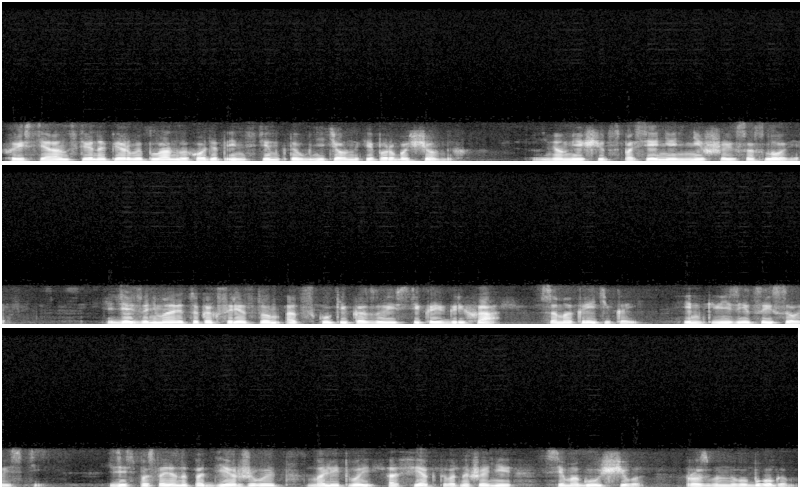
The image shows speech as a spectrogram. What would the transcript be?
В христианстве на первый план выходят инстинкты угнетенных и порабощенных. В нем ищут спасение низшие сословия. Здесь занимаются как средством от скуки казуистикой греха, самокритикой, инквизицией совести. Здесь постоянно поддерживают молитвой аффект в отношении всемогущего, прозванного Богом.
